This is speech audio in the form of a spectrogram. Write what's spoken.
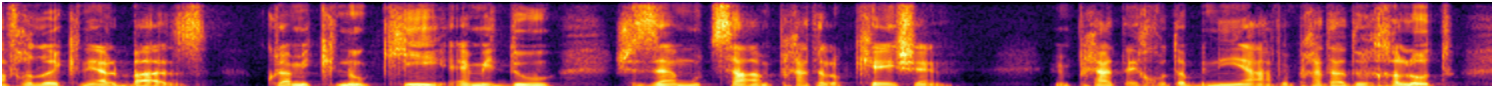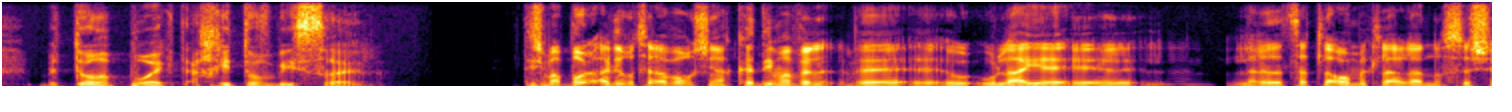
אף אחד לא יקנה על באז. כולם יקנו כי הם ידעו שזה המוצר מבחינת הלוקיישן, מבחינת איכות הבנייה ומבחינת האדריכלות, בתור הפרויקט הכי טוב בישראל. תשמע, בוא, אני רוצה לעבור שנייה קדימה ואולי אה, אה, לרדת קצת לעומק לנושא ש,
